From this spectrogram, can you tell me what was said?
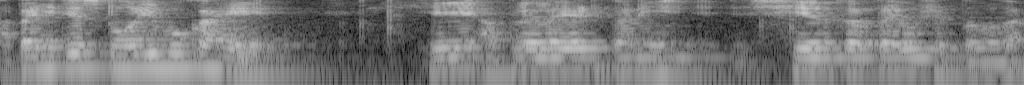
आता हे जे स्टोरी बुक आहे हे आपल्याला या ठिकाणी शेअर करता येऊ शकतं बघा.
